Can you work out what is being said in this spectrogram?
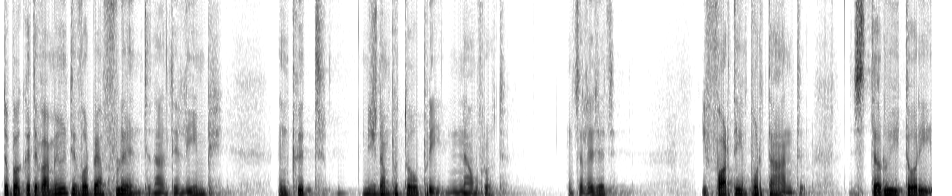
După câteva minute vorbea fluent în alte limbi, încât nici n-am putut opri, n-am vrut. Înțelegeți? E foarte important, stăruitorii,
